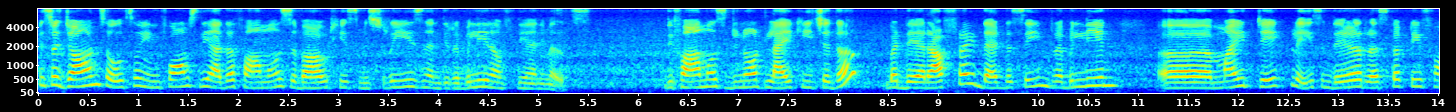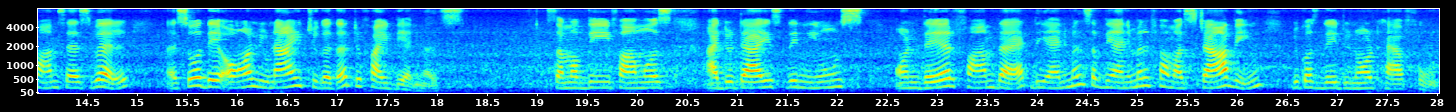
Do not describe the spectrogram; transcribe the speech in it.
Mr. Jones also informs the other farmers about his mysteries and the rebellion of the animals. The farmers do not like each other, but they are afraid that the same rebellion uh, might take place in their respective farms as well, uh, so they all unite together to fight the animals. Some of the farmers advertise the news on their farm that the animals of the animal farm are starving because they do not have food.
